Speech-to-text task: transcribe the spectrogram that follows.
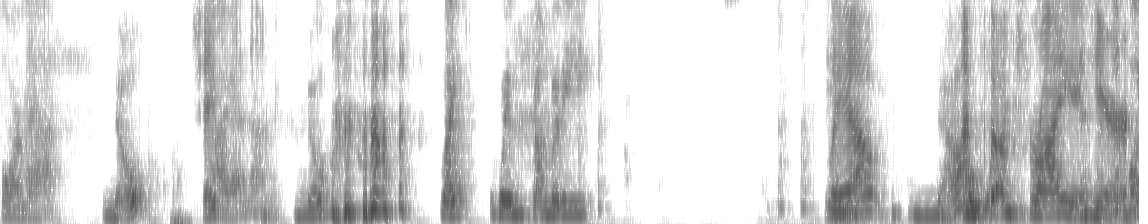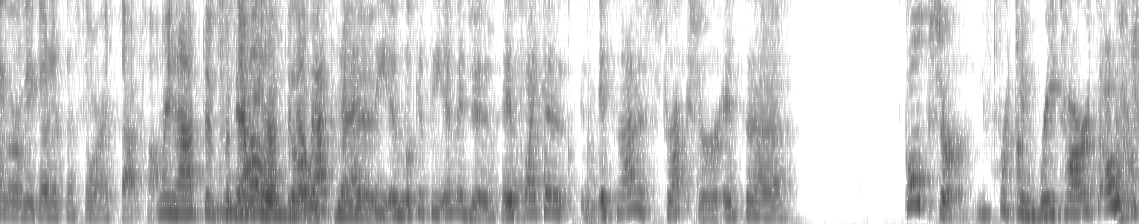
Format. nope, shape. I got none. nope. like when somebody Layout. no I'm so I'm trying This is the point where we go to thesaurus.com. We have to, but no, then we have to go know back to. Etsy and look at the images. Okay. It's like a, it's not a structure. It's a sculpture. You freaking retards! Oh,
